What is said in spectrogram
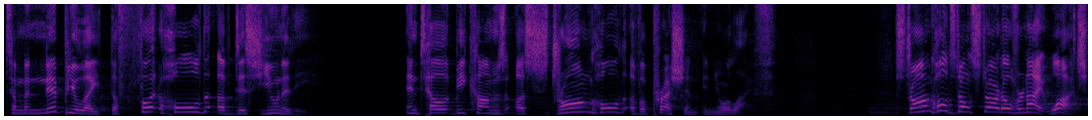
to manipulate the foothold of disunity until it becomes a stronghold of oppression in your life. Strongholds don't start overnight. Watch.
